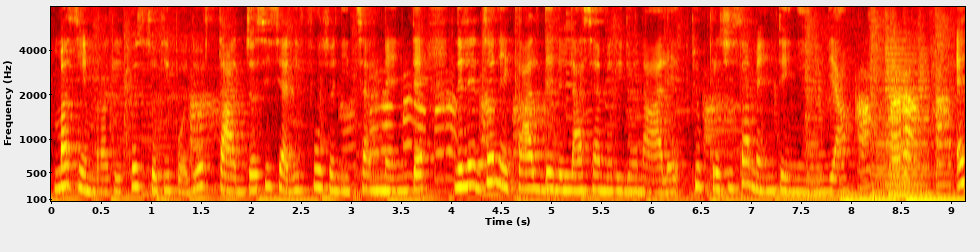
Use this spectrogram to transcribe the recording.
ma sembra che questo tipo di ortaggio si sia diffuso inizialmente nelle zone calde dell'Asia meridionale, più precisamente in India. È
